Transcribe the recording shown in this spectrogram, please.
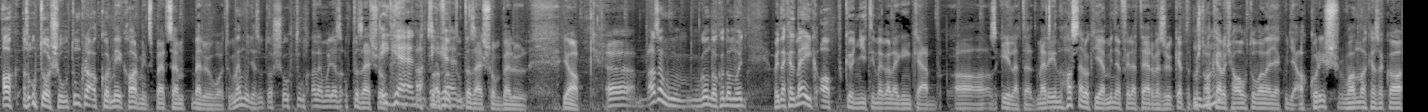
az utolsó útunkra, akkor még 30 percen belül voltunk. Nem úgy az utolsó útunk, hanem hogy az utazáson, Igen, az igen. utazáson belül. Ja. Azon gondolkodom, hogy, hogy neked melyik app könnyíti meg a leginkább az életed? Mert én használok ilyen mindenféle tervezőket, tehát most uh-huh. akár, hogyha autóval megyek, ugye akkor is vannak ezek a,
